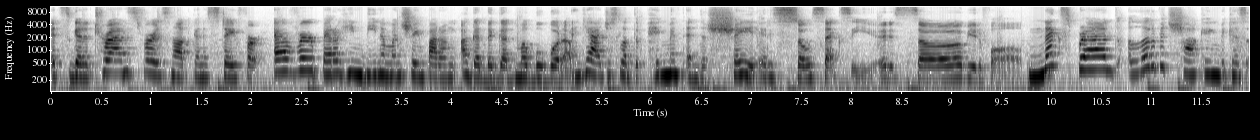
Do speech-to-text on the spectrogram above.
It's gonna transfer. It's not gonna stay forever. Pero hindi naman siya yung parang agad-agad mabubura. And yeah, I just love the pigment and the shade. It is so sexy. It is so beautiful. Next brand, a little bit shocking because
